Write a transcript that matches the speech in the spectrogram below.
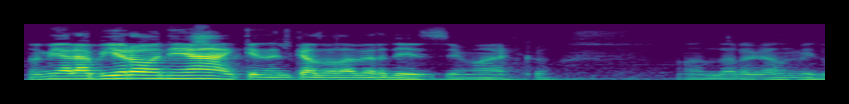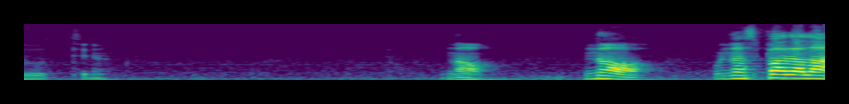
non mi arrabbierò neanche nel caso la perdessimo, ecco. Allora, calmi tutti. No. No. Una spada là.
